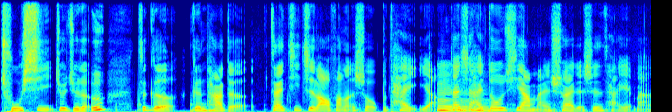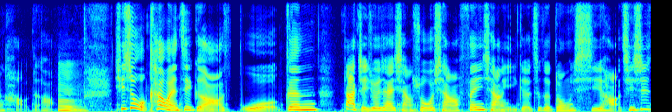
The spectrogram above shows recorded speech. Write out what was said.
出戏，就觉得，嗯，这个跟他的在机智牢房的时候不太一样，但是还都是一样蛮帅的，身材也蛮好的哈。嗯，其实我看完这个啊，我跟大姐就在想说，我想要分享一个这个东西哈，其实。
